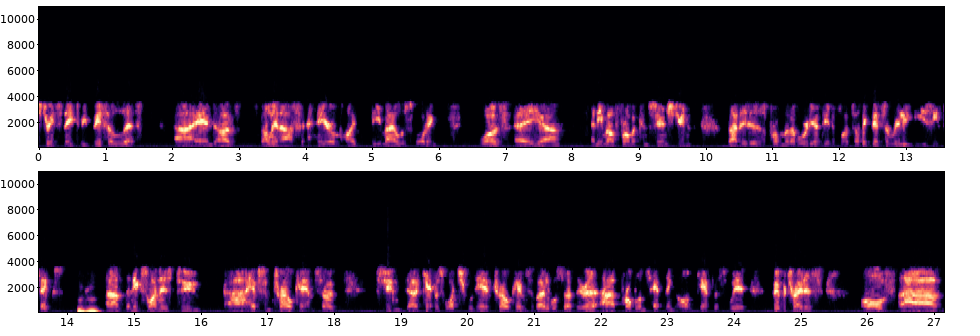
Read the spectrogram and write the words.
streets need to be better lit uh, and I've, funnily enough, here on my email this morning was a uh, an email from a concerned student, but it is a problem that I've already identified. So I think that's a really easy fix. Mm-hmm. Um, the next one is to uh, have some trail cams. So student uh, campus watch would have trail cams available. So if there are, are problems happening on campus where perpetrators of uh,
